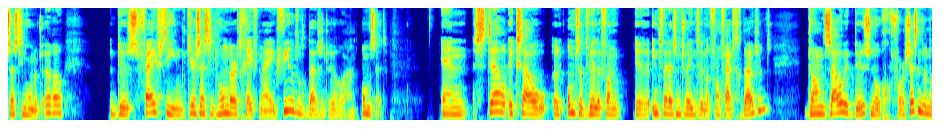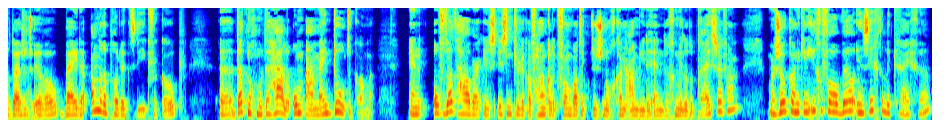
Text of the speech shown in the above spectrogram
1600 euro. Dus 15 keer 1600 geeft mij 24.000 euro aan omzet. En stel ik zou een omzet willen van uh, in 2022 van 50.000, dan zou ik dus nog voor 26.000 euro bij de andere producten die ik verkoop uh, dat nog moeten halen om aan mijn doel te komen. En of dat haalbaar is, is natuurlijk afhankelijk van wat ik dus nog kan aanbieden en de gemiddelde prijs daarvan. Maar zo kan ik in ieder geval wel inzichtelijk krijgen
